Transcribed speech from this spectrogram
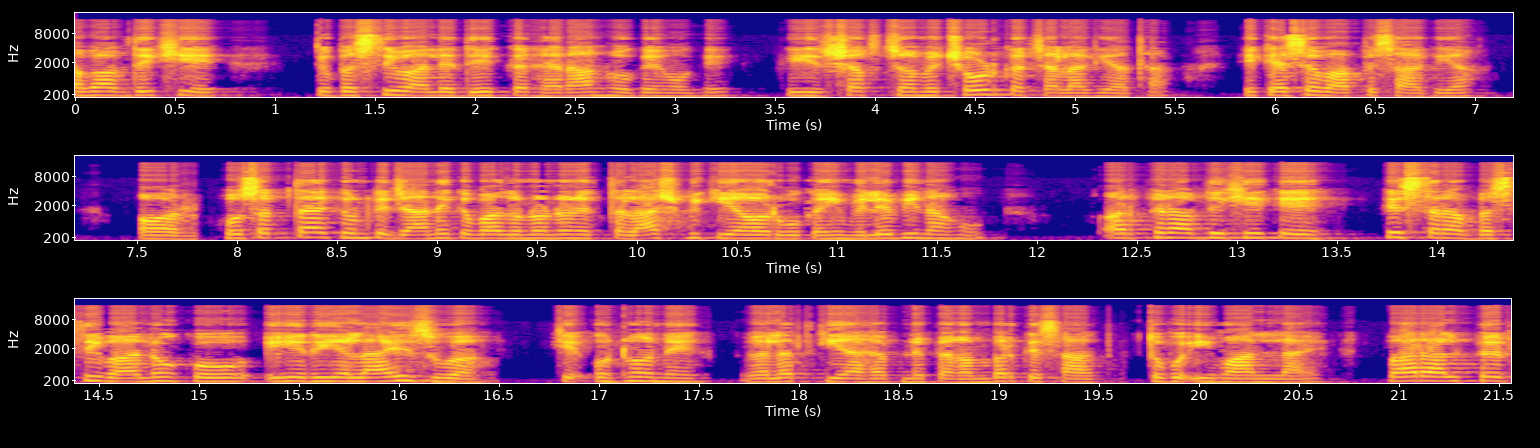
अब आप देखिए कि बस्ती वाले देखकर हैरान हो गए होंगे कि ये शख्स जो हमें छोड़कर चला गया था, ये कैसे वापस आ गया? और हो सकता है कि उनके जाने के बाद उन्होंने तलाश भी किया और वो कहीं मिले भी ना हो। और फिर आप देखिए कि किस तरह बस्ती वालों को ये रियलाइज़ हुआ कि उन्होंने गलत किया है अपने पैगंबर के साथ तो वो ईमान लाए। बहरहाल फिर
